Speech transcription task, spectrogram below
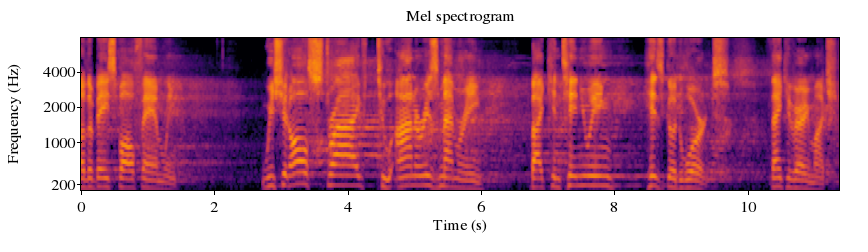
of the baseball family. We should all strive to honor his memory by continuing his good works. Thank you very much.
